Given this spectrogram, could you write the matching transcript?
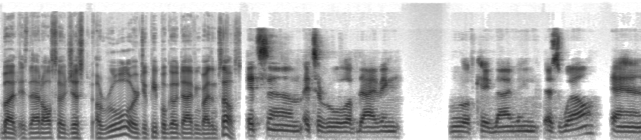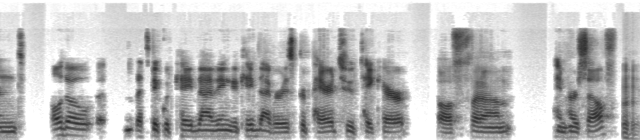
but is that also just a rule, or do people go diving by themselves? It's um it's a rule of diving, rule of cave diving as well. And although uh, let's stick with cave diving, a cave diver is prepared to take care of um, him herself. Mhm.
